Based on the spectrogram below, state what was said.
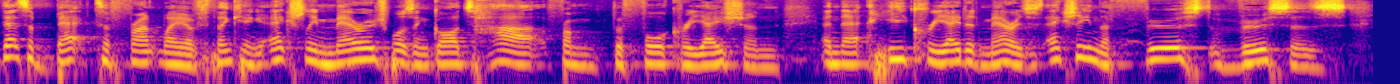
that's a back to front way of thinking. Actually, marriage was in God's heart from before creation, and that He created marriage. It's actually in the first verses,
